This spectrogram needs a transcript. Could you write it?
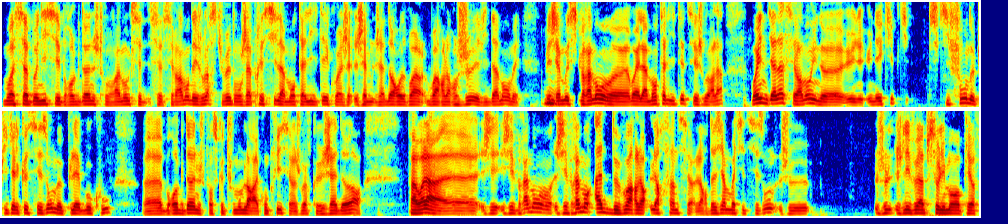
moi, Sabonis et Brogdon, je trouve vraiment que c'est vraiment des joueurs, si tu veux, dont j'apprécie la mentalité. quoi. J'adore voir, voir, leur jeu, évidemment, mais, mais mm. j'aime aussi vraiment euh, ouais, la mentalité de ces joueurs-là. Moi, Indiana, c'est vraiment une, une, équipe qui, ce qu'ils font depuis quelques saisons me plaît beaucoup. Euh, Brogdon, je pense que tout le monde l'aura compris, c'est un joueur que j'adore. Enfin voilà, euh, j'ai vraiment, j'ai vraiment hâte de voir leur, leur fin de leur deuxième moitié de saison. Je je, les veux absolument en playoff.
